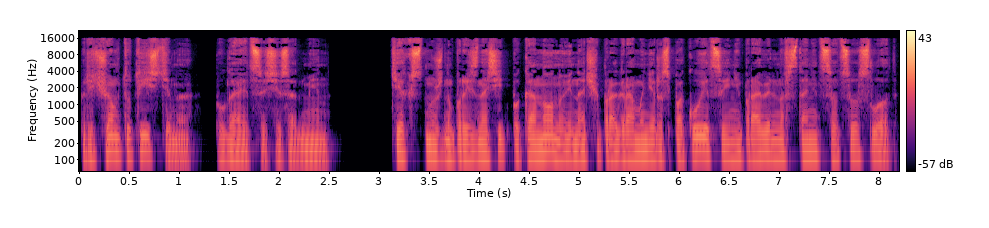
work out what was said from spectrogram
«При чем тут истина?» — пугается сисадмин. Текст нужно произносить по канону, иначе программа не распакуется и неправильно встанет социослот.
